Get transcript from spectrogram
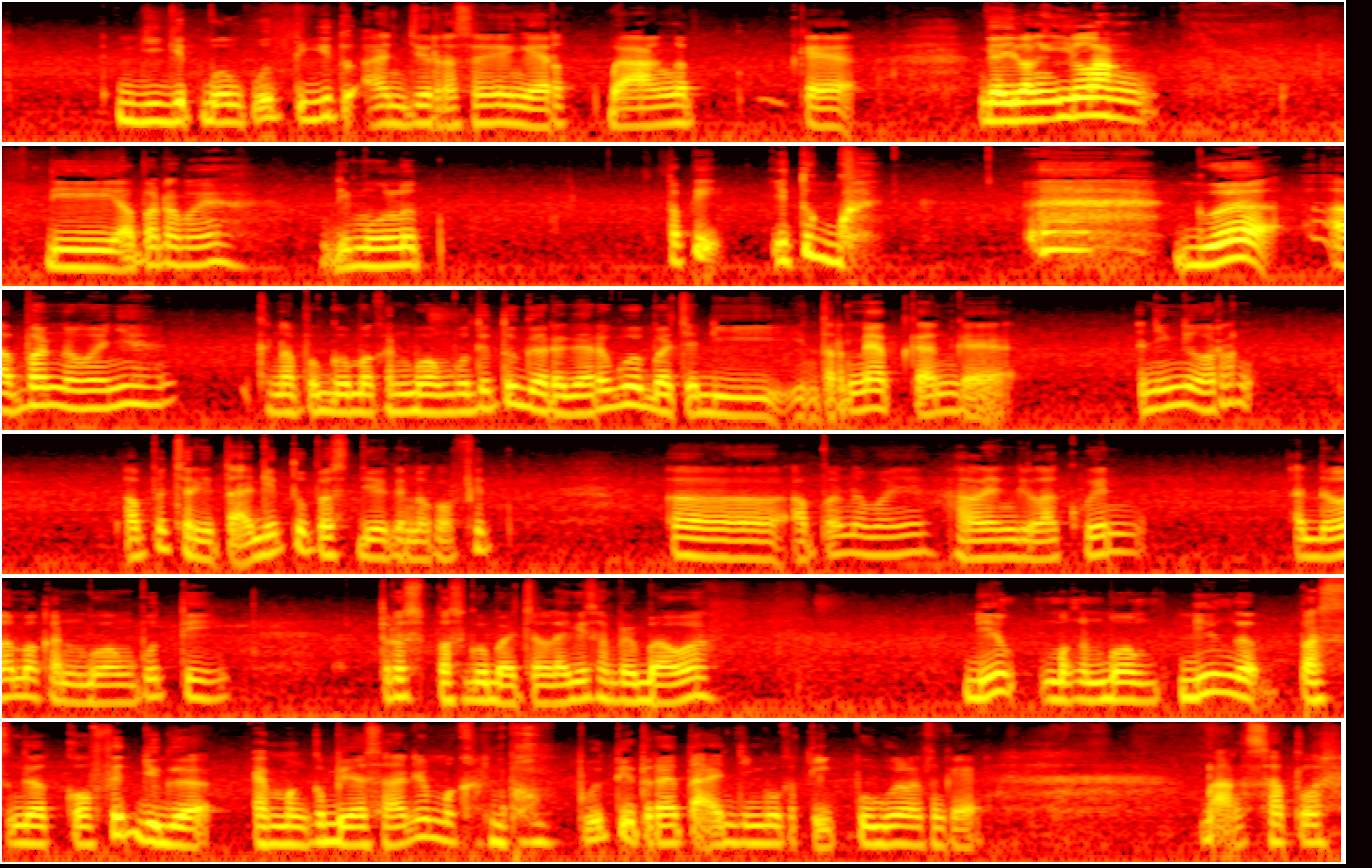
Gigit bawang putih gitu anjir rasanya nggak banget. Kayak nggak hilang hilang di apa namanya di mulut tapi itu gue gue apa namanya kenapa gue makan bawang putih tuh gara-gara gue baca di internet kan kayak anjing ini orang apa cerita gitu pas dia kena covid uh, apa namanya hal yang dilakuin adalah makan bawang putih. Terus pas gue baca lagi sampai bawah dia makan bawang dia nggak pas nggak covid juga emang kebiasaannya makan bawang putih. Ternyata anjing gue ketipu gue langsung kayak bangsat lah.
